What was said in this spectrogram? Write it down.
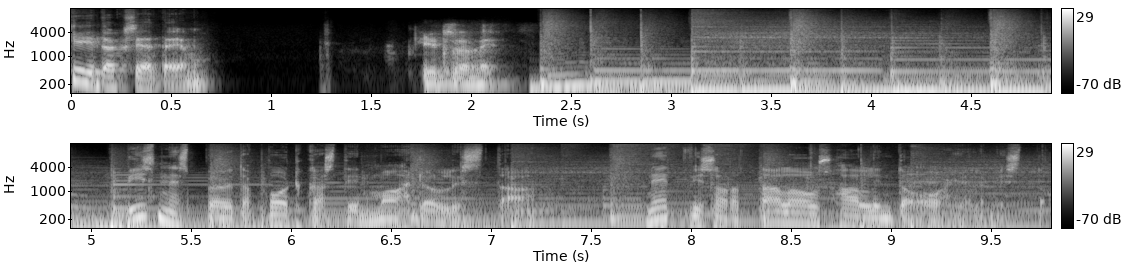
Kiitoksia Teemu. Kiitos Anni. Businesspöytä podcastin mahdollistaa NetVisor taloushallinto-ohjelmisto.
